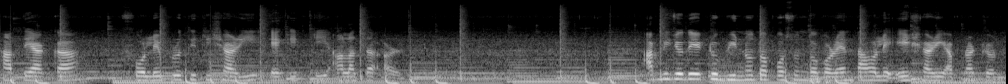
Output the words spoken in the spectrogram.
হাতে আঁকা ফলে প্রতিটি শাড়ি এক একটি আলাদা আর্ট আপনি যদি একটু ভিন্নতা পছন্দ করেন, তাহলে এই শাড়ি আপনার জন্য।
